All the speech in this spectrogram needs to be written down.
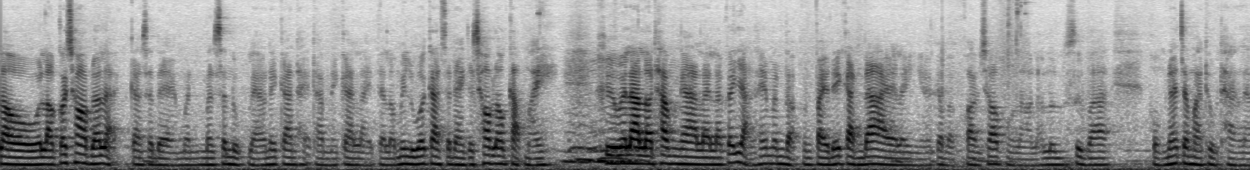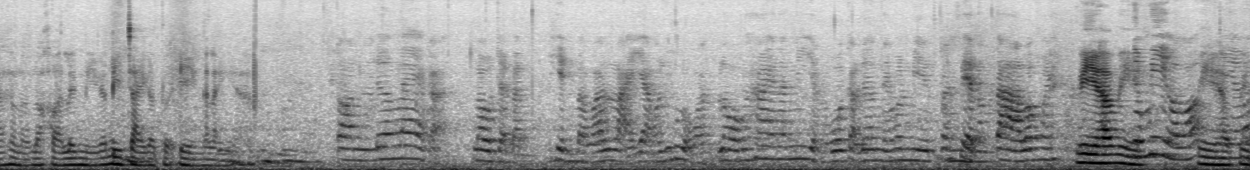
เราเราก็ชอบแล้วแหละการแสดงมันมันสนุกแล้วในการถ่ายทำในการอะไรแต่เราไม่รู้ว่าการแสดงจะชอบเรากลับไหมคือเวลาเราทำงานอะไรเราก็อยากให้มันแบบมันไปด้วยกันได้อะไรอย่างเงี้ยกับแบบความชอบของเราแล้วเรารู้สึกว่าผมน่าจะมาถูกทางแล้วสำหรับละครเรื่องนี้ก็ดีใจกับตัวเองอะไรอย่างเงี้ยครับตอนเรื่องแรกอะเราจะแบบเห็นแบบว่าหล มมีครับมี ยังมีเหรอมีครับเยอะมี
